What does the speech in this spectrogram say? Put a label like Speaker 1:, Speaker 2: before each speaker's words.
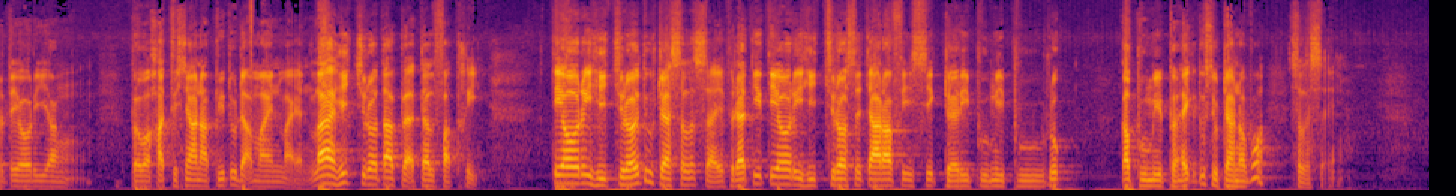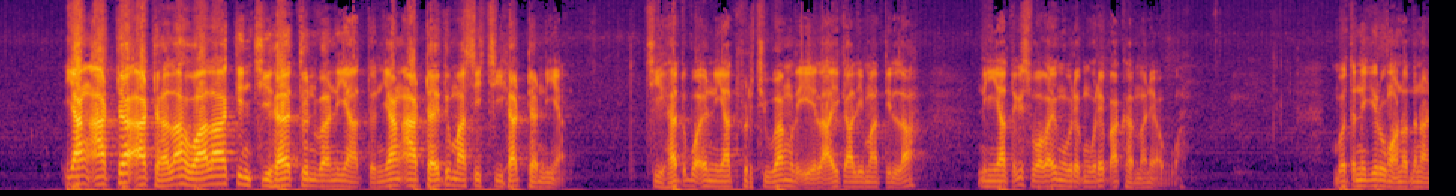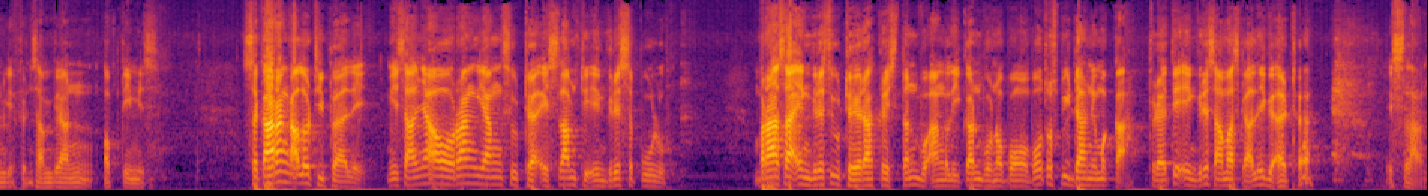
Speaker 1: beredar teori yang bahwa hadisnya Nabi itu tidak main-main. La hijrata ba'dal fathi. Teori hijrah itu sudah selesai. Berarti teori hijrah secara fisik dari bumi buruk ke bumi baik itu sudah nopo selesai. Yang ada adalah walakin jihadun wa niyatun. Yang ada itu masih jihad dan niat. Jihad itu niat berjuang li ilahi kalimatillah. Niat itu sebagai ngurip-ngurip agamanya Allah. Mboten niki rungokno tenan ben sampean optimis. Sekarang kalau dibalik, misalnya orang yang sudah Islam di Inggris 10, merasa Inggris itu daerah Kristen, bu Anglikan, bu nopo-nopo, terus pindah nih Mekah. Berarti Inggris sama sekali gak ada Islam.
